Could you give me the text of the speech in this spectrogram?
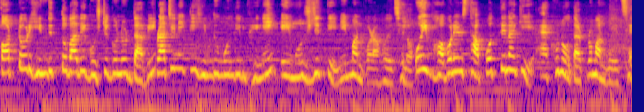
কট্টর হিন্দুত্ববাদী গোষ্ঠীগুলোর দাবি, প্রাচীন একটি হিন্দু মন্দির ভেঙেই এই মসজিদটি নির্মাণ করা হয়েছিল। ওই ভবনের স্থাপত্যে নাকি এখনও তার প্রমাণ রয়েছে।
